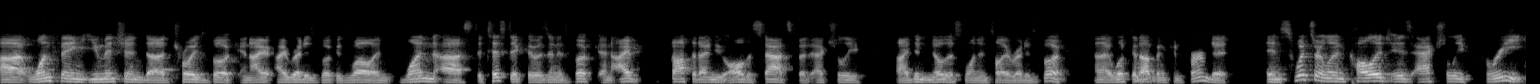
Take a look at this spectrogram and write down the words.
uh, one thing you mentioned uh, Troy's book, and I, I read his book as well. And one uh, statistic that was in his book, and I thought that I knew all the stats, but actually I didn't know this one until I read his book, and I looked it up and confirmed it. In Switzerland, college is actually free,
